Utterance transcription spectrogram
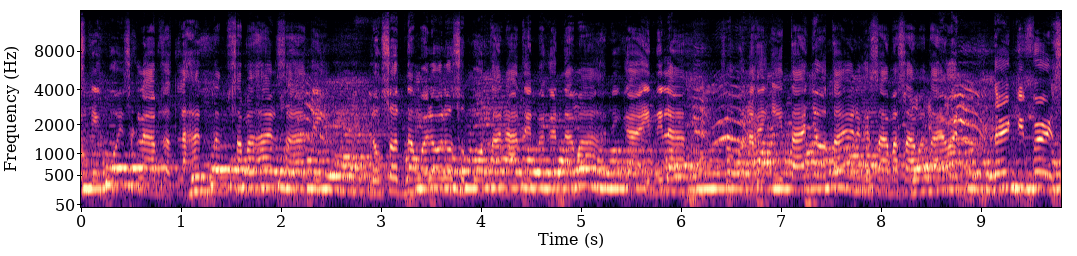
Astig Boys Clubs at lahat ng samahan sa ating lungsod ng Malolo. Suportahan natin. Maganda mga haligain nila. So, nakikita nyo, tayo nagkasama-sama tayo ngayon. 31st.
